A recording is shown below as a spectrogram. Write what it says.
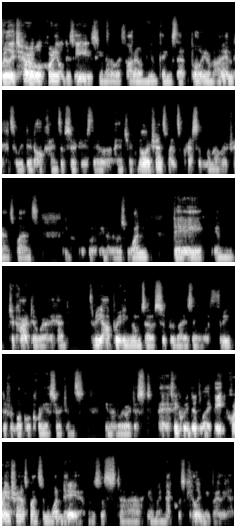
really terrible corneal disease, you know, with autoimmune things that blow your mind. So we did all kinds of surgeries. There anterior transplants, crescent lamellar transplants. You know, there was one day in Jakarta where I had three operating rooms I was supervising with three different local cornea surgeons. You know, and we were just, I think we did like eight cornea transplants in one day. It was just, uh, you know, my neck was killing me by the end.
